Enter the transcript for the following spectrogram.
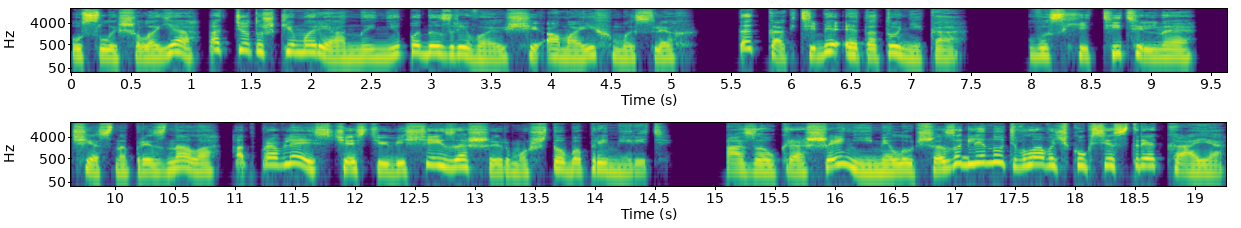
Услышала я от тетушки Марианны, не подозревающей о моих мыслях. «Так как тебе эта туника?» «Восхитительная», честно признала, отправляясь с частью вещей за ширму, чтобы примерить. «А за украшениями лучше заглянуть в лавочку к сестре Кая»,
